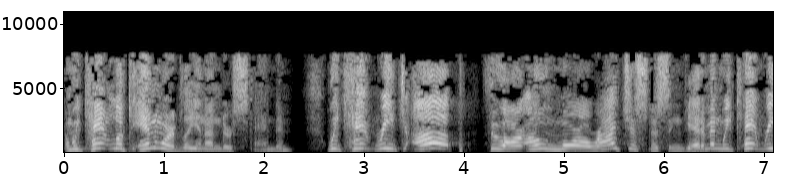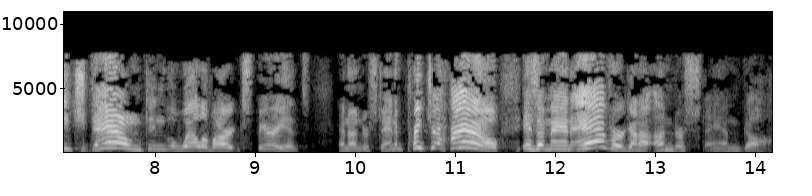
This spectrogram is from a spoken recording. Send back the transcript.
and we can't look inwardly and understand Him. We can't reach up through our own moral righteousness and get Him, and we can't reach down into the well of our experience and understand Him. Preacher, how is a man ever going to understand God?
